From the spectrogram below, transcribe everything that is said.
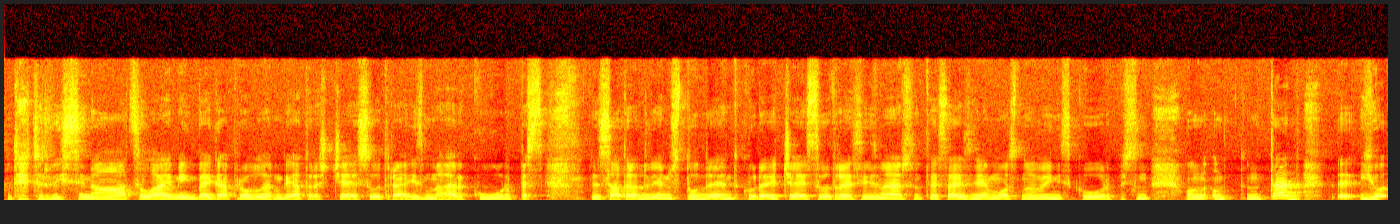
un tie tur visi nāca laimīgi. Beigā problēma bija atrast 42. izmēra kurpes. Es atradu vienu studentu, kurai ir 42. izmērs, un es aizņēmos no viņas kurpes. Un, un, un, un tad, eh, jo,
